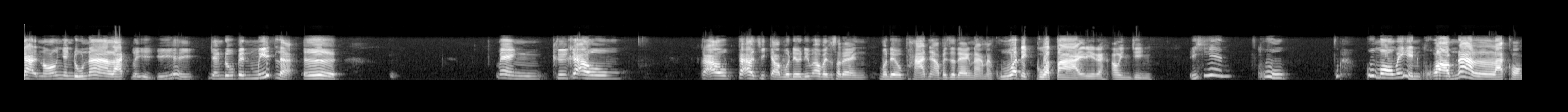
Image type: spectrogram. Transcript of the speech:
กะน้องยังดูน่ารักเลยอีกอีไอ้ยังดูเป็นมิตรแหละเออ แม่งคือก็เอา ก็เอาก็เอาชิกะโมเดลนี้มาเอาไปแสดงโมเดลพาร์ทเนี่ยเอาไปแสดงหนังนะกูว่าเด็กกลัวตายเลยนะเอาจริงๆไอ้เหี้ยกูกูมองไม่เห็นความน่ารักของ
